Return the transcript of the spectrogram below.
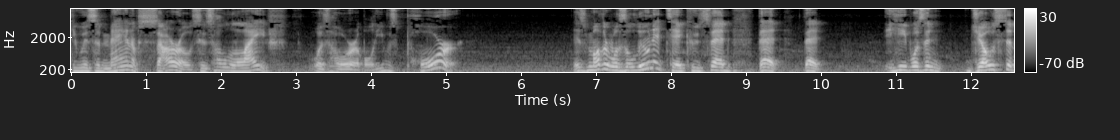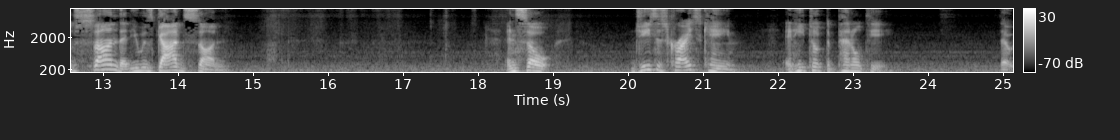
he was a man of sorrows. His whole life was horrible. He was poor. His mother was a lunatic who said that that he wasn't Joseph's son, that he was God's son. And so Jesus Christ came and he took the penalty that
